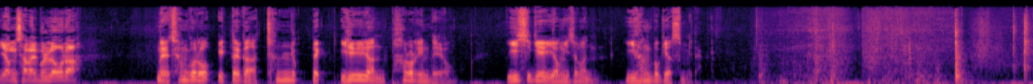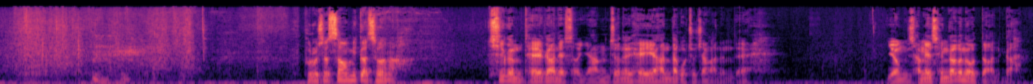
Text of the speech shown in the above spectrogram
영상을 불러오라. 네, 참고로 이때가 1601년 8월인데요. 이 시기의 영의정은 이항복이었습니다. 부르셨사옵니까, 전하? 지금 대간에서 양전을 해야 한다고 주장하는데 영상의 생각은 어떠한가?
